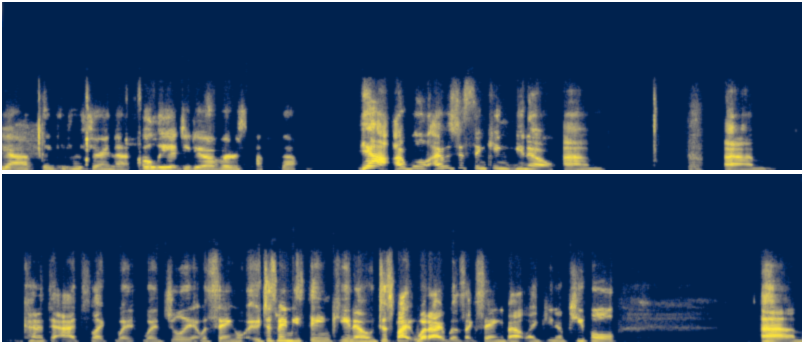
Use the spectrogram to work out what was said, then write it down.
yeah thank you for sharing that. Oh leah did you have a response to that? Yeah i will i was just thinking you know um um kind of to add to like what what juliet was saying it just made me think you know despite what i was like saying about like you know people um,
